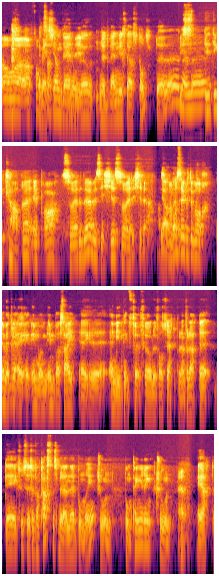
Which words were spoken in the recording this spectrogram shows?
og Jeg vet ikke om det er noe nødvendigvis være stolt over, Hvis men eh, det de klarer er bra, så er det det. Hvis ikke, så er det ikke det. Altså, Ja, vi men- må se hvordan det går. Jeg, vet, jeg, jeg, må, jeg må bare si eh, en liten ting før, du fortsetter på den. For at det, det jeg syns er så fantastisk med denne bompengeringaksjonen, Ja. er at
